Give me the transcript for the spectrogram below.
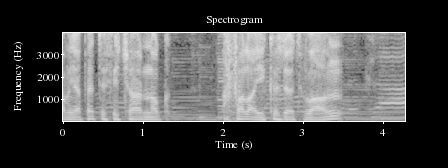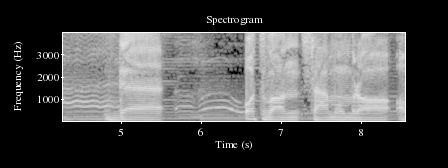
Ami a Petőfi csarnok falai között van, de ott van számomra a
